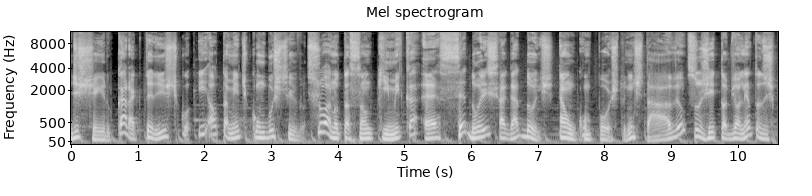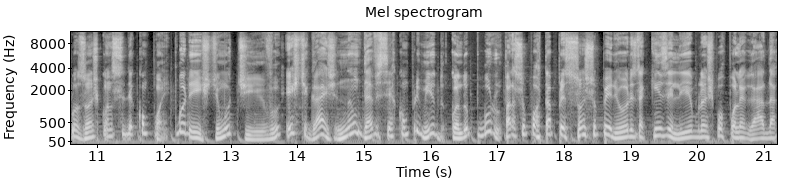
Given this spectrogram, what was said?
de cheiro característico e altamente combustível. Sua anotação química é C2H2. É um composto instável, sujeito a violentas explosões quando se decompõe. Por este motivo, este gás não deve ser comprimido quando puro para suportar pressões superiores a 15 libras por polegada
